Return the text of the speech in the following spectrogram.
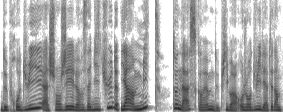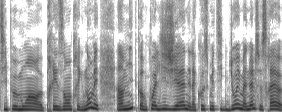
de produits, à changer leurs habitudes. Il y a un mythe tenace quand même depuis. Bon, aujourd'hui, il est peut-être un petit peu moins euh, présent, prégnant, mais un mythe comme quoi l'hygiène et la cosmétique bio, Emmanuel, ce serait euh,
